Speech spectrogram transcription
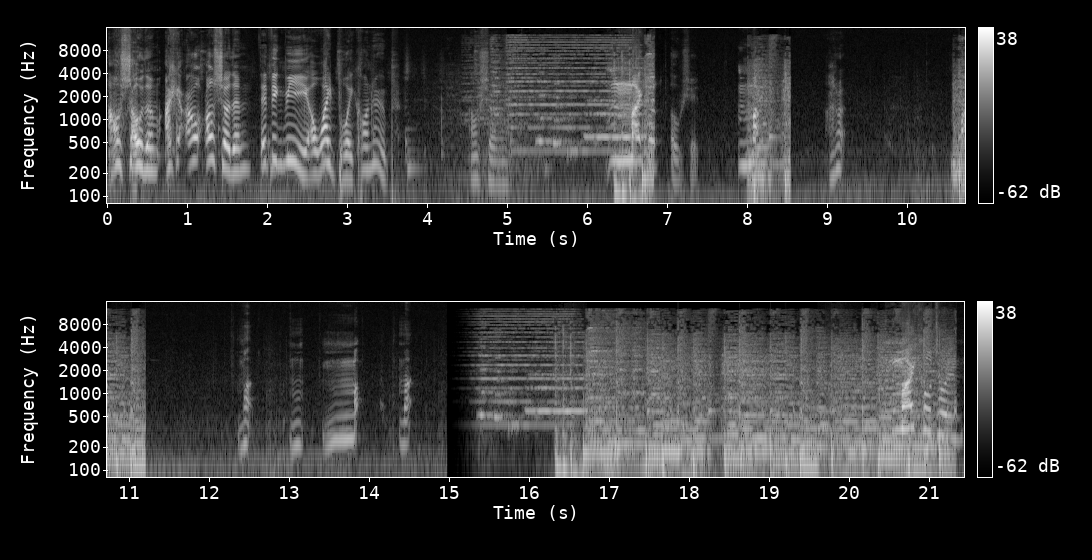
I'll show them. I can, I'll, I'll show them. They think me, a white boy, can't hoop. I'll show them. Michael. Oh shit. Ma I don't. Ma. Ma. Ma. Ma. Michael Jordan.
